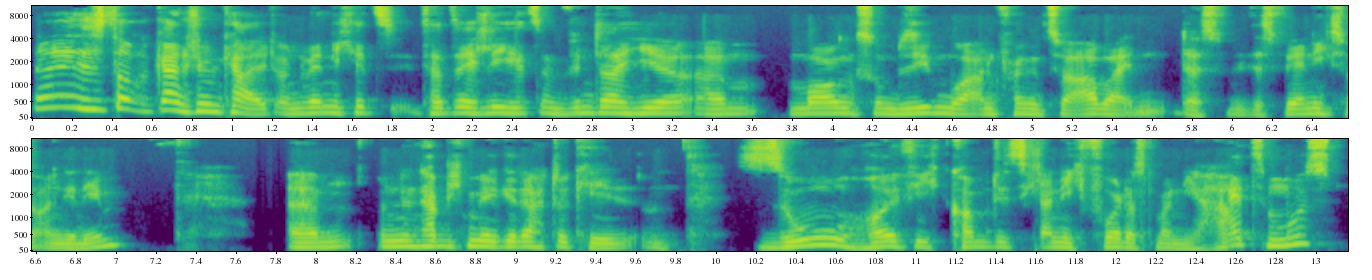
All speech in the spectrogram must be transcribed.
äh, ist es doch ganz schön kalt. Und wenn ich jetzt tatsächlich jetzt im Winter hier ähm, morgens um 7 Uhr anfange zu arbeiten, das, das wäre nicht so angenehm. Ähm, und dann habe ich mir gedacht, okay, so häufig kommt es ja nicht vor, dass man hier heizen muss.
